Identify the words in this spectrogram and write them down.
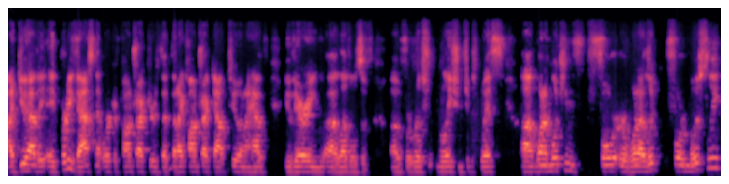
i do have a, a, pretty vast network of contractors that, that i contract out to and i have you know, varying uh, levels of of relationships with um, what I'm looking for, or what I look for mostly,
